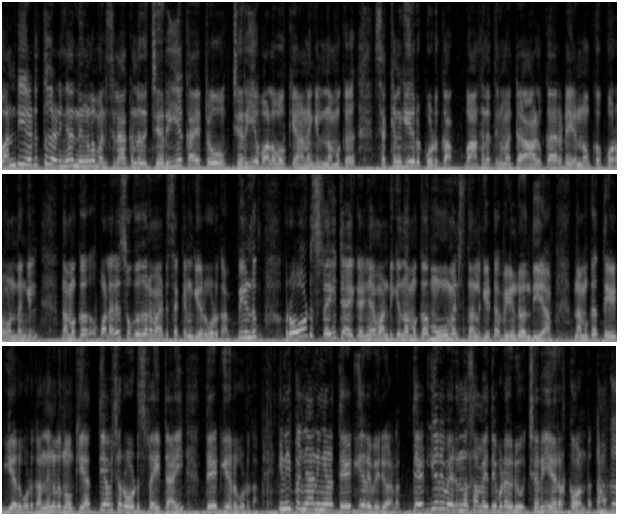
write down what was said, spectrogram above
വണ്ടി എടുത്തു കഴിഞ്ഞാൽ നിങ്ങൾ മനസ്സിലാക്കേണ്ടത് ചെറിയ കയറ്റവും ചെറിയ വളവൊക്കെ ആണെങ്കിൽ നമുക്ക് സെക്കൻഡ് ഗിയർ കൊടുക്കാം. വാഹനത്തിന് മറ്റ് ആൾക്കാരുടെ എണ്ണമൊക്കെ കുറവുണ്ടെങ്കിൽ നമുക്ക് വളരെ സുഖകരമായിട്ട് സെക്കൻഡ് ഗിയർ കൊടുക്കാം. വീണ്ടും റോഡ് സ്ട്രെയിറ്റ് ആയി കഴിഞ്ഞാൽ വണ്ടിക്ക് നമുക്ക് മൂവ്മെന്റ്സ് നൽകിയിട്ട് വീണ്ടും എന്ത് ചെയ്യാം? നമുക്ക് തേർഡ് ഗിയർ കൊടുക്കാം. നിങ്ങൾ നോക്കി അത്യാവശ്യം റോഡ് സ്ട്രെയിറ്റ് ആയി തേർഡ് ഗിയർ കൊടുക്കാം. ഇനിയിപ്പോൾ ഞാനിങ്ങനെ തേർഡ് ഗിയർ വരുവാണ്. തേർഡ് ഗിയർ വരുന്ന സമയത്ത് ഇവിടെ ഒരു ചെറിയ ഇറക്കമുണ്ട്. നമുക്ക്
